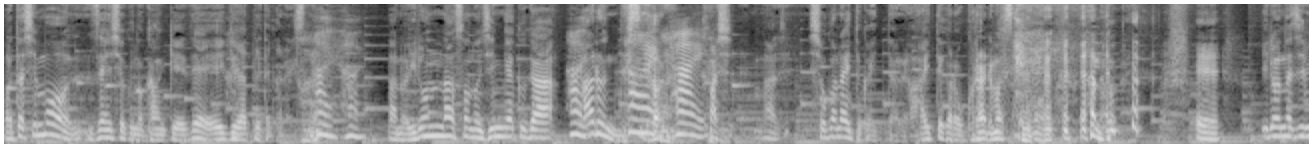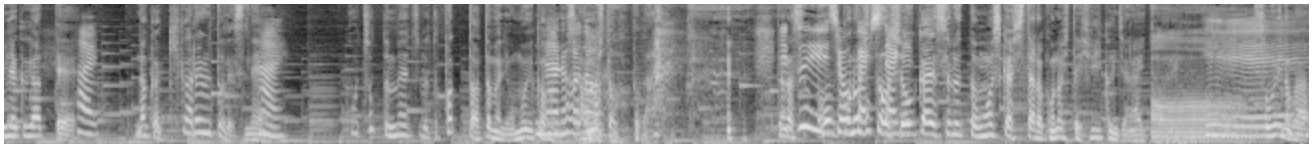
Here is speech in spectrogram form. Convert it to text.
私も前職の関係で営業やってたからですね、はいはい。あのいろんなその人脈がはい。あるんですよ。はいはい。まあしまあ、しょうがないとか言ったら相手から怒られますけども。あの、えーいろんな人脈があって、はい。なんか聞かれるとですね、はい。こうちょっと目つぶってパッと頭に思い浮かぶんです。あの人とか。でついお紹介してあげこの人を紹介するともしかしたらこの人響くんじゃないとかねが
